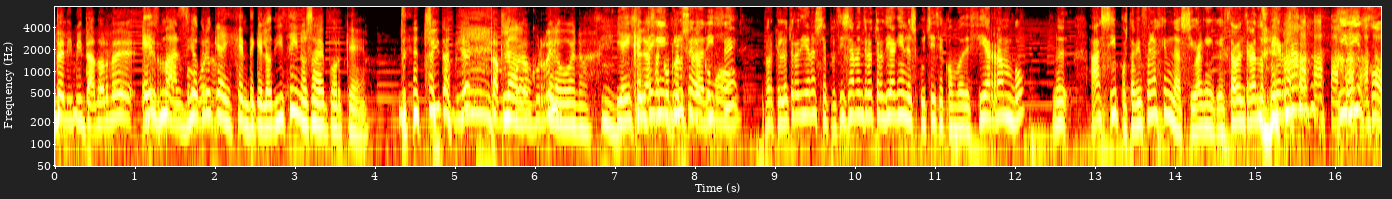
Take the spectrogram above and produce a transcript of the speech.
del imitador de... Es de más, Rambo, yo creo que hay gente que lo dice y no sabe por qué. Sí, también, también Claro, puede ocurrir. pero bueno. Y hay gente que incluso la como- dice, porque el otro día, no sé, precisamente el otro día alguien le escuché y dice, como decía Rambo, no- ah, sí, pues también fue en el gimnasio, alguien que estaba entrenando piernas y dijo,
